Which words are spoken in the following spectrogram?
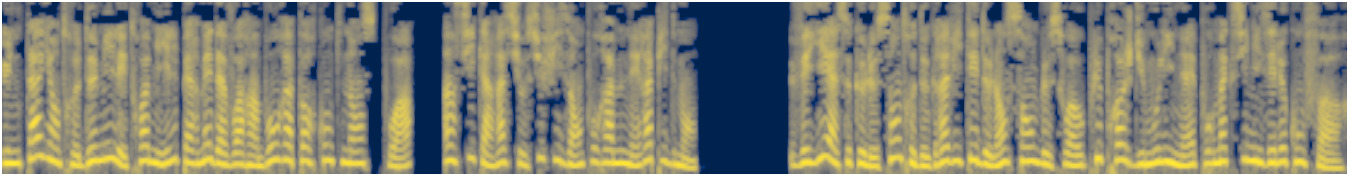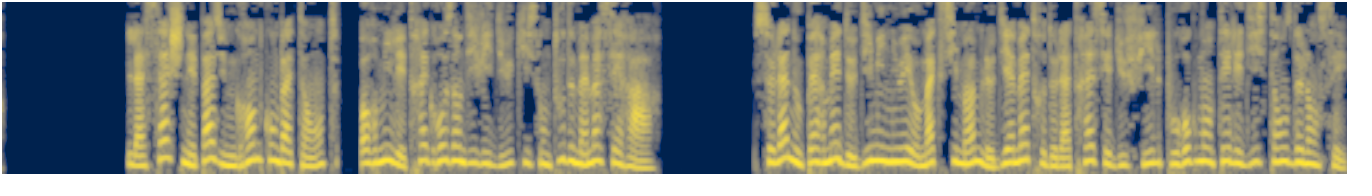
Une taille entre 2000 et 3000 permet d'avoir un bon rapport contenance-poids, ainsi qu'un ratio suffisant pour ramener rapidement. Veillez à ce que le centre de gravité de l'ensemble soit au plus proche du moulinet pour maximiser le confort. La sèche n'est pas une grande combattante, hormis les très gros individus qui sont tout de même assez rares. Cela nous permet de diminuer au maximum le diamètre de la tresse et du fil pour augmenter les distances de lancer.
